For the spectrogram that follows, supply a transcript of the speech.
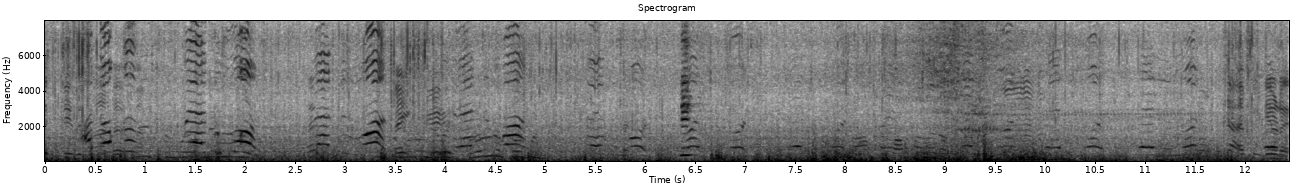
സെറ്റ് ചെയ്തിട്ടുണ്ട് ഇവിടെ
